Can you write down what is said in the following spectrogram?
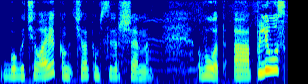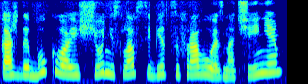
Бога человеком, человеком совершенным. Вот. А плюс каждая буква еще несла в себе цифровое значение –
